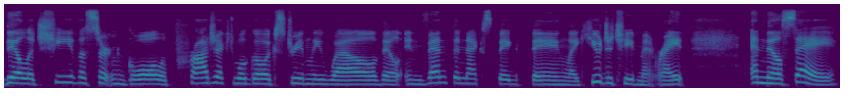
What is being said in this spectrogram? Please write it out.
they'll achieve a certain goal a project will go extremely well they'll invent the next big thing like huge achievement right and they'll say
